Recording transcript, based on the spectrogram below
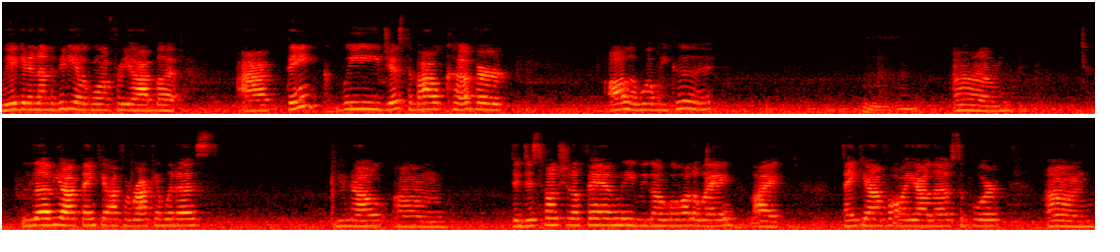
we'll get another video going for y'all but i think we just about covered all of what we could Mhm. um, we love y'all. Thank y'all for rocking with us. You know, um, the dysfunctional family, we gonna go all the way. Like, thank y'all for all y'all love, support. Um,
